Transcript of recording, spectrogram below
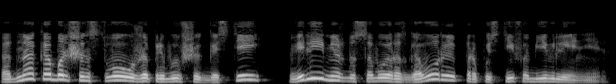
однако большинство уже прибывших гостей вели между собой разговоры, пропустив объявление.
